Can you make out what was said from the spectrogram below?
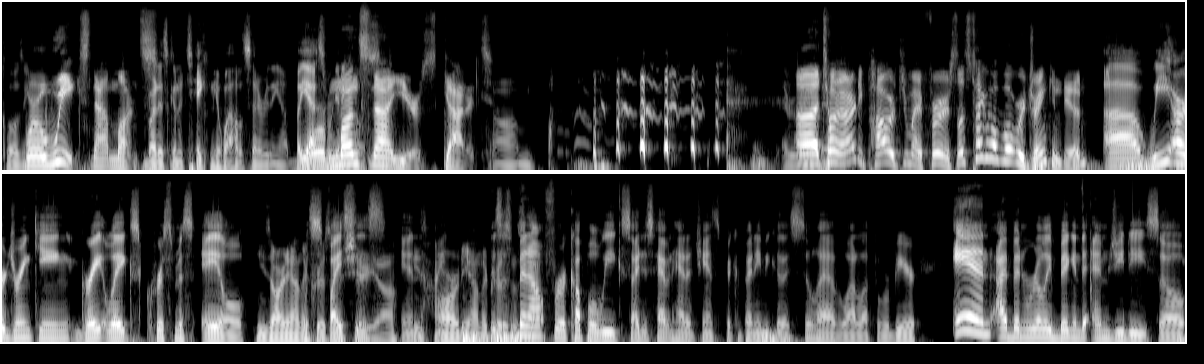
We're closing We're weeks, not months. but it's going to take me a while to set everything up. But yes, we're we're months, close, so, not years. Got it. Um, Uh. Tony, I already powered through my first. Let's talk about what we're drinking, dude. Uh, we are drinking Great Lakes Christmas Ale. He's already on the With Christmas shit, spices yeah. and He's already on the This Christmas has been stuff. out for a couple of weeks. I just haven't had a chance to pick up any because I still have a lot of leftover beer, and I've been really big into MGD. So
